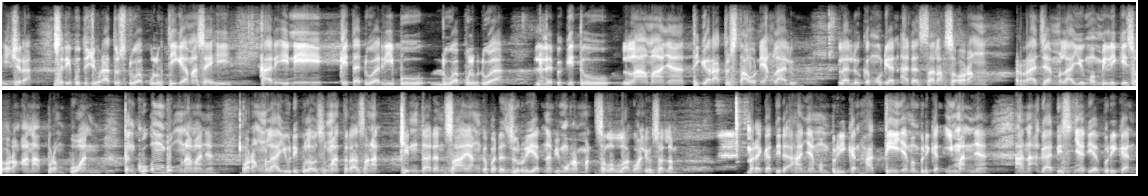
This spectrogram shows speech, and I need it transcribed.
Hijrah. 1723 Masehi. Hari ini kita 2022. Lebih begitu lamanya 300 tahun yang lalu. Lalu kemudian ada salah seorang Raja Melayu memiliki seorang anak perempuan, Tengku Embung namanya. Orang Melayu di Pulau Sumatera sangat cinta dan sayang kepada zuriat Nabi Muhammad sallallahu alaihi wasallam. Mereka tidak hanya memberikan hatinya, memberikan imannya, anak gadisnya dia berikan.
